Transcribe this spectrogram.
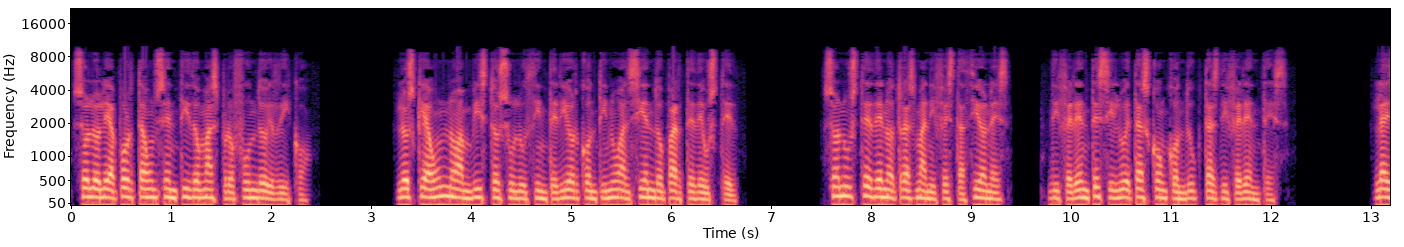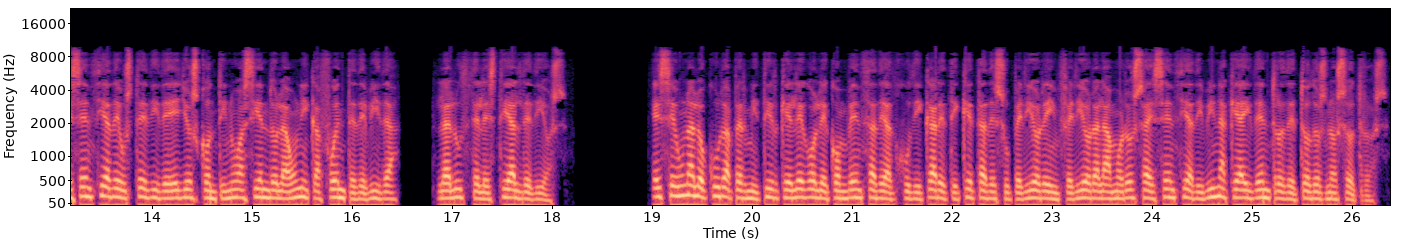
solo le aporta un sentido más profundo y rico. Los que aún no han visto su luz interior continúan siendo parte de usted. Son usted en otras manifestaciones, diferentes siluetas con conductas diferentes la esencia de usted y de ellos continúa siendo la única fuente de vida, la luz celestial de Dios. Es una locura permitir que el ego le convenza de adjudicar etiqueta de superior e inferior a la amorosa esencia divina que hay dentro de todos nosotros.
